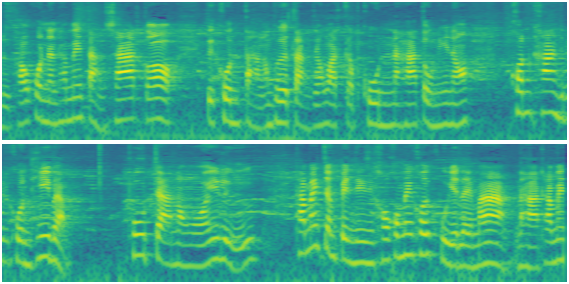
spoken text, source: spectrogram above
หรือเขาคนนั้นถ้าไม่ต่างชาติก็เป็นคนต่างอำเภอต่างจังหวัดกับคุณนะคะ ตรงนี้เนาะค่อนข้างจะเป็นคนที่แบบพูดจาน้อยหรือถ้าไม่จำเป็นจริงๆเขาก็ไม่ค่อยคุยอะไรมากนะคะ ถ้าไม่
